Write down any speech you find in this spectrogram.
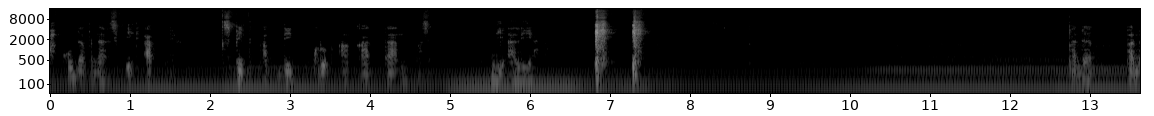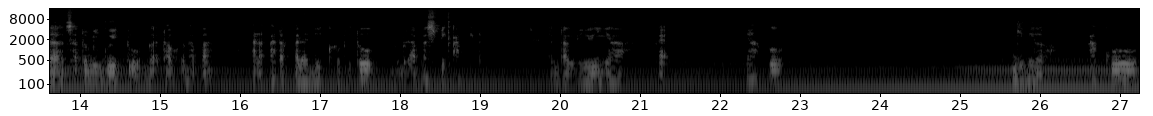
Aku udah pernah speak up ya. Speak up di grup angkatan pas di Alia pada satu minggu itu nggak tahu kenapa anak-anak pada di grup itu beberapa speak up gitu tentang dirinya kayak ya aku gini loh aku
